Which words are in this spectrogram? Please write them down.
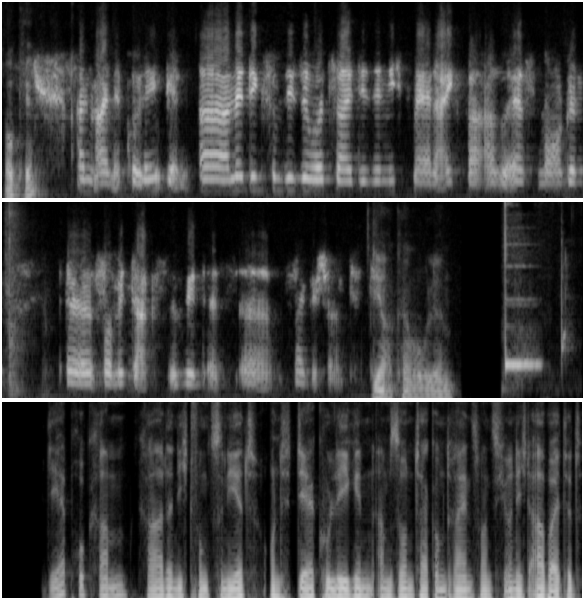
Okay. An meine Kollegin. allerdings um diese Uhrzeit ist sie nicht mehr erreichbar, also erst morgen äh, vormittags wird es äh, freigeschaltet. Ja, kein Problem. Der Programm gerade nicht funktioniert und der Kollegin am Sonntag um 23 Uhr nicht arbeitet,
